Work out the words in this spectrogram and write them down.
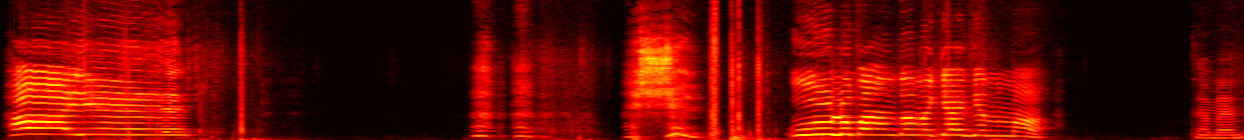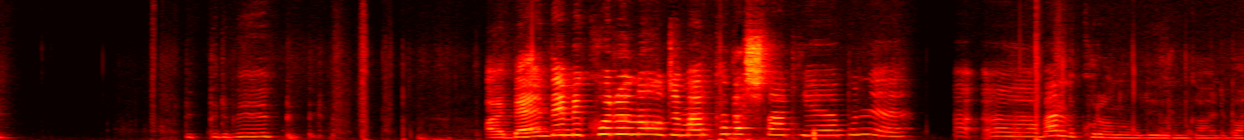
Hayır. Şu. Uğurlu bandana gel yanıma. Tamam. Ay ben de mi Kur'an olacağım arkadaşlar ya bu ne? Aa, ben de Kur'an oluyorum galiba.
